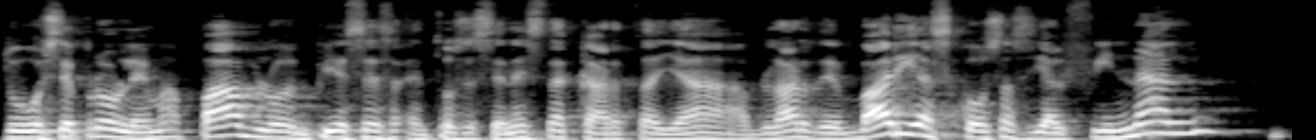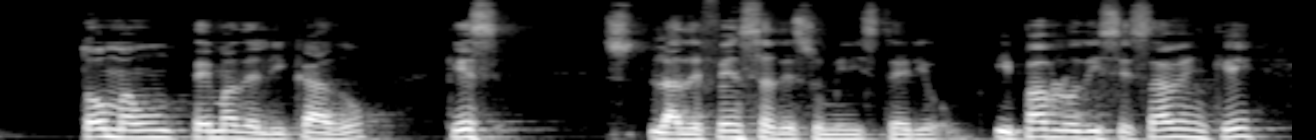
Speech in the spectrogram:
tuvo este problema. Pablo empieza entonces en esta carta ya a hablar de varias cosas y al final toma un tema delicado que es la defensa de su ministerio. Y Pablo dice, ¿saben qué?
